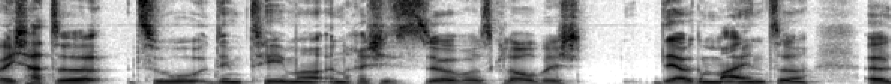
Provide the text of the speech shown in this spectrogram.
ich hatte zu dem Thema einen Regisseur, was glaube ich, der gemeinte, äh,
